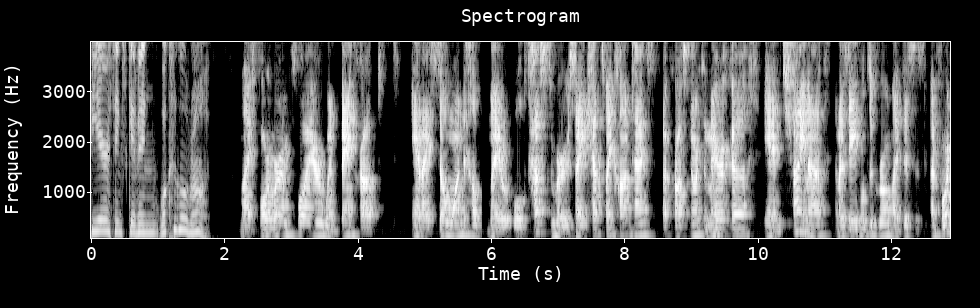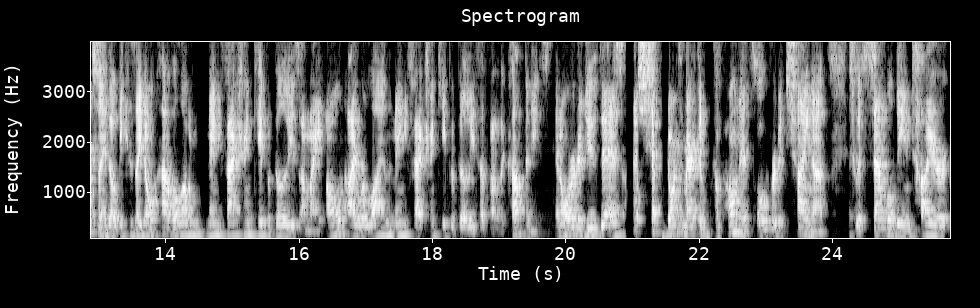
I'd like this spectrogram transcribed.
Beer, Thanksgiving, what could go wrong? My former employer went bankrupt and I still wanted to help my old customers. I kept my contacts across North America and China, and I was able to grow my business. Unfortunately, though, because I don't have a lot of manufacturing capabilities on my own, I rely on the manufacturing capabilities of other companies. In order to do this, I ship North American components over to China to assemble the entire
